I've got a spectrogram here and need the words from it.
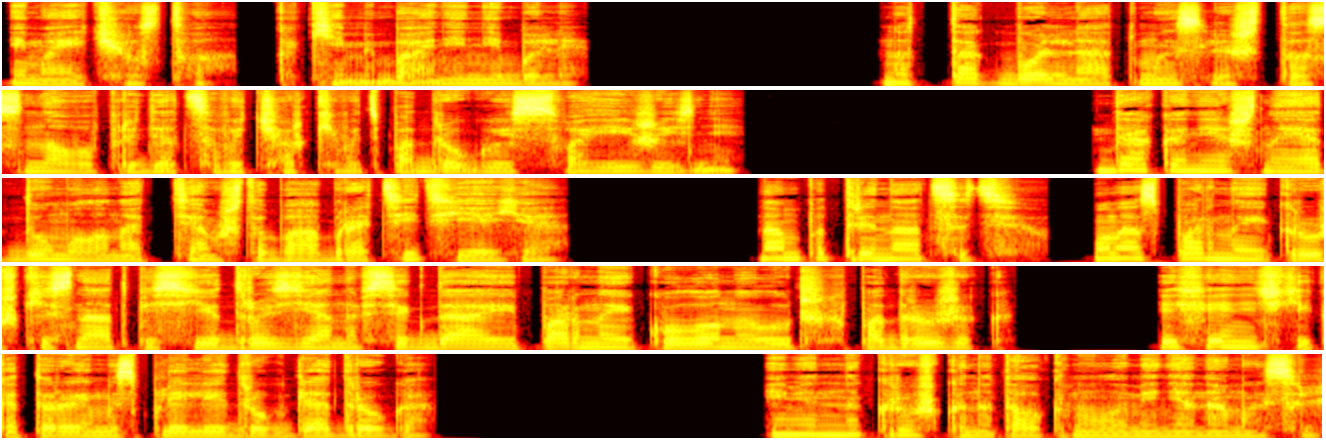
и мои чувства, какими бы они ни были. Но так больно от мысли, что снова придется вычеркивать подругу из своей жизни. Да, конечно, я думала над тем, чтобы обратить ее, Нам по тринадцать. У нас парные кружки с надписью «Друзья навсегда» и парные кулоны лучших подружек, и фенечки, которые мы сплели друг для друга. Именно кружка натолкнула меня на мысль.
